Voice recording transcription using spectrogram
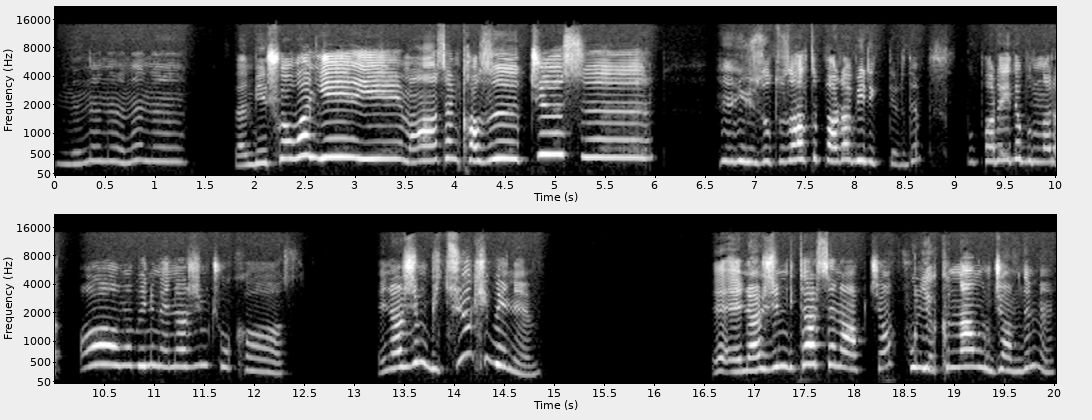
Nı nı nı nı nı. Ben bir şövalyeyim. Aa sen kazıkçısın. 136 para biriktirdim. Bu parayı da bunlara... Aa ama benim enerjim çok az. Enerjim bitiyor ki benim. E enerjim biterse ne yapacağım? Full yakından vuracağım değil mi?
